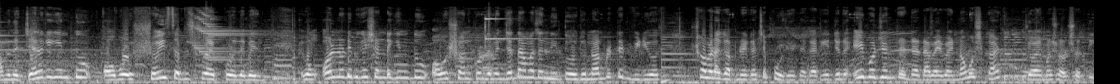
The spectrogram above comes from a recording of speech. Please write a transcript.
আমাদের চ্যানেলকে কিন্তু অবশ্যই সাবস্ক্রাইব করে দেবেন এবং অল নোটিফিকেশনটা কিন্তু অবশ্যই অন করে দেবেন, যাতে আমাদের নিত্য নতুন আপডেটেড ভিডিও সবার আগে আপনার কাছে পৌঁছে থাকে। আজকের জন্য এই পর্যন্ত ডাটা বাই বাই নমস্কার, জয় মা সরস্বতী।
